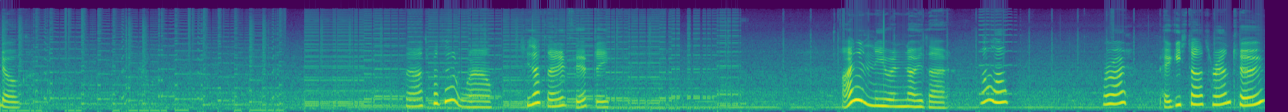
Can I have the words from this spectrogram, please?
dog. That's what's it? Wow. See, that's 850. I didn't even know that. Oh well. Alright. Peggy starts round two.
